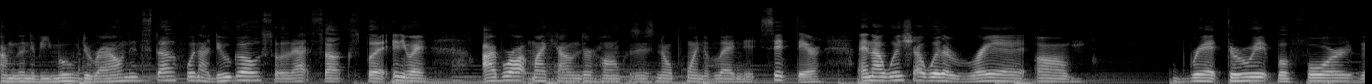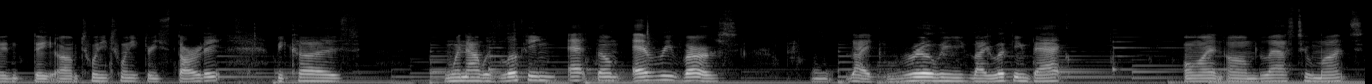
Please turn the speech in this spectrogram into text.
I'm gonna be moved around and stuff when I do go, so that sucks. But anyway, I brought my calendar home because there's no point of letting it sit there. And I wish I would have read um read through it before the the um 2023 started because when I was looking at them, every verse, like really, like looking back on um the last two months,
